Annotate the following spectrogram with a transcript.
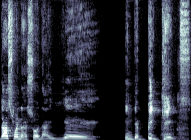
That's when I saw that, yeah, in the big games.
